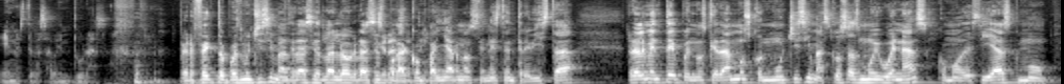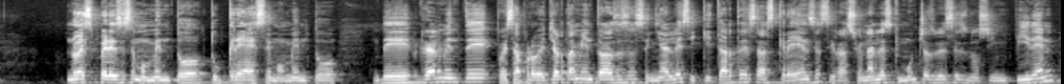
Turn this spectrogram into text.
en nuestras aventuras. Perfecto, pues muchísimas gracias Lalo, gracias, por acompañarnos en esta entrevista. Realmente pues nos quedamos con muchísimas cosas muy buenas, como decías, como no esperes ese momento, tú crea ese momento de realmente pues aprovechar también todas esas señales y quitarte esas creencias irracionales que muchas veces nos impiden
